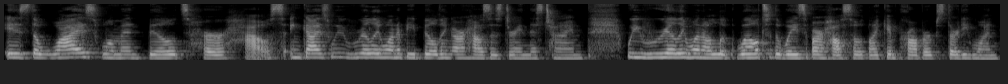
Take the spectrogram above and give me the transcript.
is the wise woman builds her house. And guys, we really want to be building our houses during this time. We really want to look well to the ways of our household, like in Proverbs 31.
